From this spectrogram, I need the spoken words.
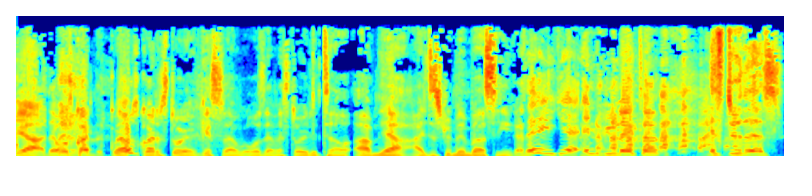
Yeah, that was quite that was quite a story. I guess uh, we always have a story to tell. Um, yeah, I just remember seeing you guys. Hey, yeah, interview later. Let's do this.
